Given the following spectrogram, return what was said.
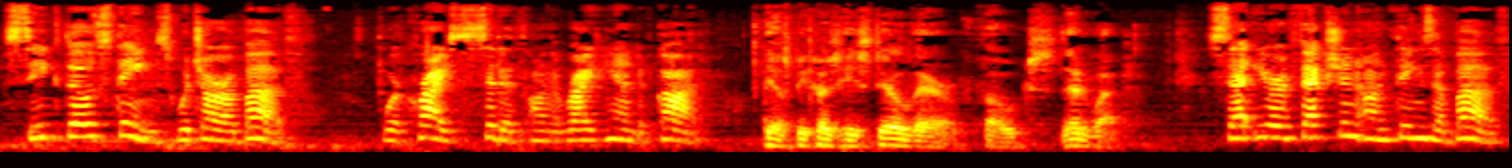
Seek those things which are above, where Christ sitteth on the right hand of God. Yes, because he's still there, folks. Then what? Set your affection on things above,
